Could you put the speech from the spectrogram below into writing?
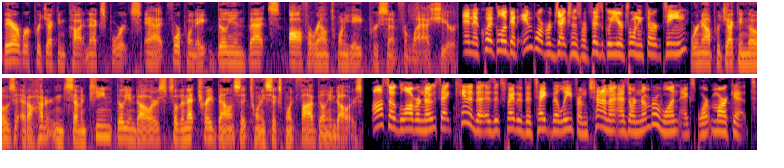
There we're projecting cotton exports at 4.8 billion. That's off around 28% from last year. And a quick look at import projections for fiscal year 2013. We're now projecting those at $117 billion, so the net trade balance at $26.5 billion. Also, Glauber notes that Canada is expected to take the lead from China as our number one export market.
